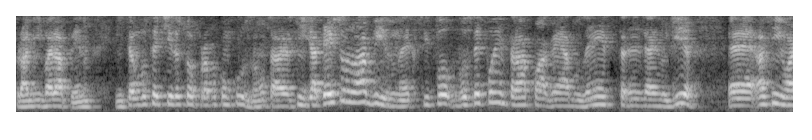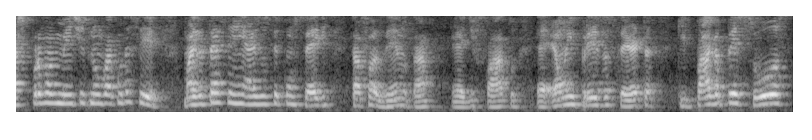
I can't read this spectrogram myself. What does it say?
Pra mim vale a pena. Então você tira a sua própria conclusão, tá? Assim, já deixa o aviso, né? Que se for, você for entrar para ganhar 200, 300 reais no dia, é, assim, eu acho que provavelmente isso não vai acontecer. Mas até 100 reais você consegue tá fazendo, tá? É, de fato, é, é uma empresa certa que paga pessoas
